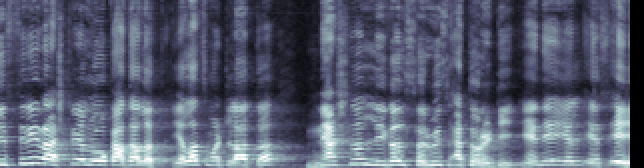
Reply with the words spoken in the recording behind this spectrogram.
तिसरी राष्ट्रीय लोक अदालत यालाच म्हटलं आता national legal service authority N L S A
